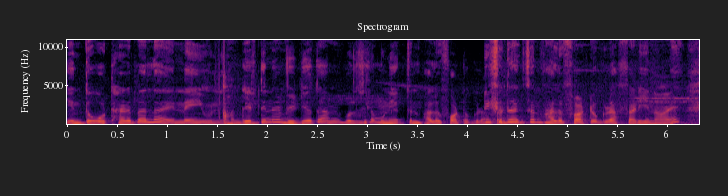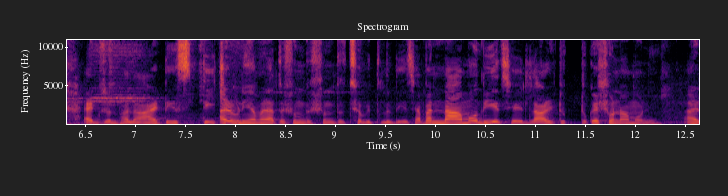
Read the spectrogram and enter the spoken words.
কিন্তু ওঠার বেলায় নেই উনি। আগের দিনের ভিডিওতে আমি বলেছিলাম উনি একজন ভালো ফটোগ্রাফার শুধু একজন ভালো ফটোগ্রাফারই নয় একজন ভালো আর্টিস্ট আর উনি আমার এত সুন্দর সুন্দর ছবি তুলে দিয়েছে। আবার নামও দিয়েছে লাল টুকটুকে সোনামণি। আর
